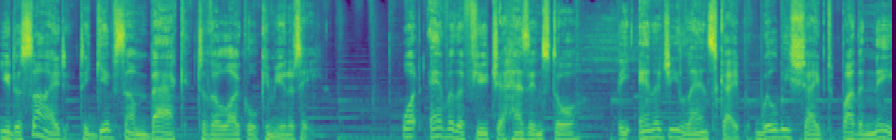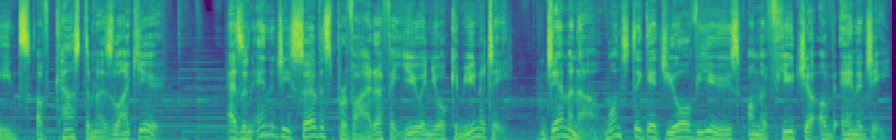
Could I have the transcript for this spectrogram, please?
you decide to give some back to the local community. Whatever the future has in store, the energy landscape will be shaped by the needs of customers like you. As an energy service provider for you and your community, Jemena wants to get your views on the future of energy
